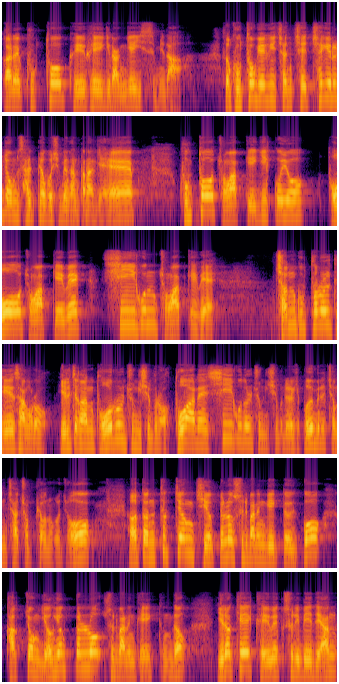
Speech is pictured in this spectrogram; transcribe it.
그 안에 국토계획이라는 게 있습니다. 그래서 국토계획의 전체 체계를 좀 살펴보시면 간단하게 국토종합계획이 있고요. 도종합계획, 시군종합계획, 전 국토를 대상으로 일정한 도를 중심으로 도 안에 시군을 중심으로 이렇게 범위를 점차 좁혀오는 거죠. 어떤 특정 지역별로 수립하는 계획도 있고 각종 영역별로 수립하는 계획 등등 이렇게 계획 수립에 대한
